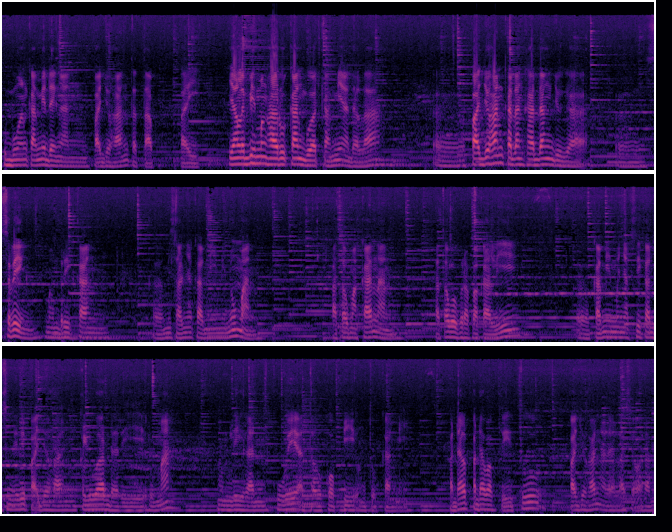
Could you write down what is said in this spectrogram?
hubungan kami dengan Pak Johan tetap baik. Yang lebih mengharukan buat kami adalah uh, Pak Johan kadang-kadang juga uh, sering memberikan uh, misalnya kami minuman atau makanan atau beberapa kali kami menyaksikan sendiri Pak Johan keluar dari rumah membelikan kue atau kopi untuk kami. Padahal pada waktu itu Pak Johan adalah seorang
